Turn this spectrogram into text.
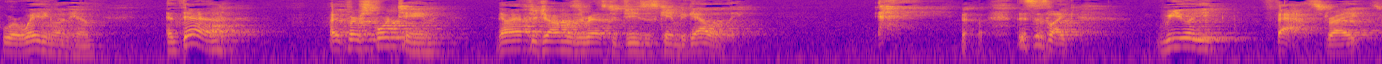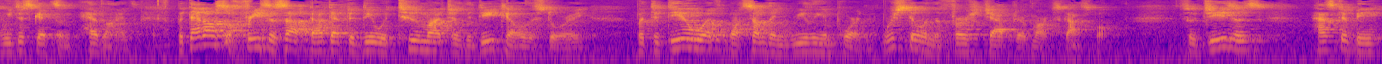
who are waiting on him. And then, by verse 14, now after John was arrested, Jesus came to Galilee. this is like really fast, right? So we just get some headlines. But that also frees us up not to have to deal with too much of the detail of the story, but to deal with something really important. We're still in the first chapter of Mark's Gospel. So Jesus has to be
